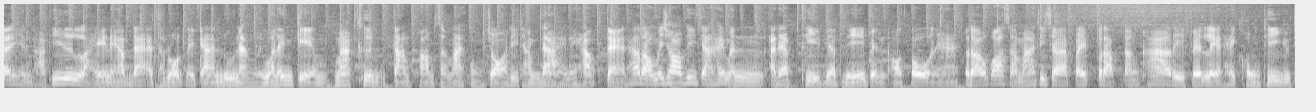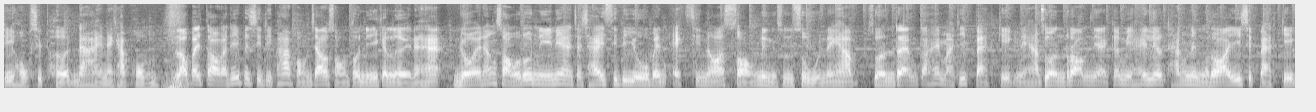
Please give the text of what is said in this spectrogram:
ได้เห็นภาพที่ลื่นไหลนะครับได้อัตรสในการดูหนังหรือว่าเล่นเกมมากขึ้นตามความสามารถของจอที่ทำได้นะครับแต่ถ้าเราไม่ชอบที่จะให้มัน adaptive แบบนี้เป็นออโต้นะฮะเราก็สามารถที่จะไปปรับตั้งค่า refresh rate ให้คงที่อยู่ที่ 60 Hz ได้นะครับผมเราไปต่อกันที่ประสิทธิภาพของเจ้า 2 ตัวนี้กันเลยนะฮะ โดยทั้ง 2 รุ่นนี้เนี่ยจะใช้ CPU เป็น Exynos 2100 นะครับ ส่วน RAM ก็ให้มาที่ 8 GB นะครับ ส่วน ROM เนี่ยก็มีให้เลือกทั้ง 128 GB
